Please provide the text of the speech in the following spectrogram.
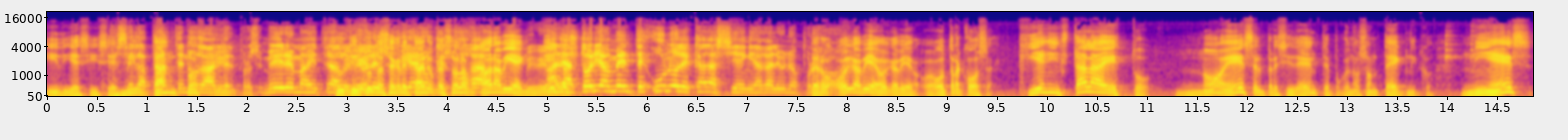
y 16 Esa es mil la parte tantos nodal del proceso. Mire, magistrado, de secretario que son coja ahora bien, ellos- aleatoriamente uno de cada 100 y hágale una prueba. Pero oiga bien, oiga bien, otra cosa. Quien instala esto no es el presidente, porque no son técnicos, ni es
